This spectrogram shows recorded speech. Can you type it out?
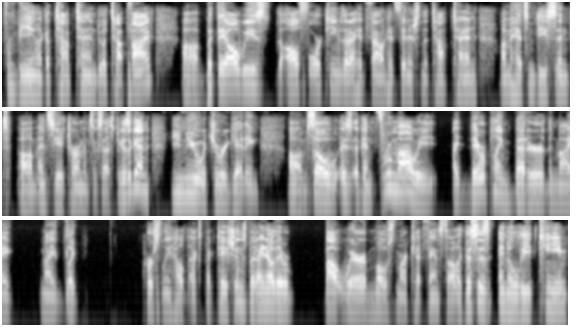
from being like a top 10 to a top five uh, but they always the, all four teams that i had found had finished in the top 10 um, had some decent um, ncaa tournament success because again you knew what you were getting um, so as, again through maui I, they were playing better than my my like personally held expectations but i know they were about where most Marquette fans thought. Like this is an elite team.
